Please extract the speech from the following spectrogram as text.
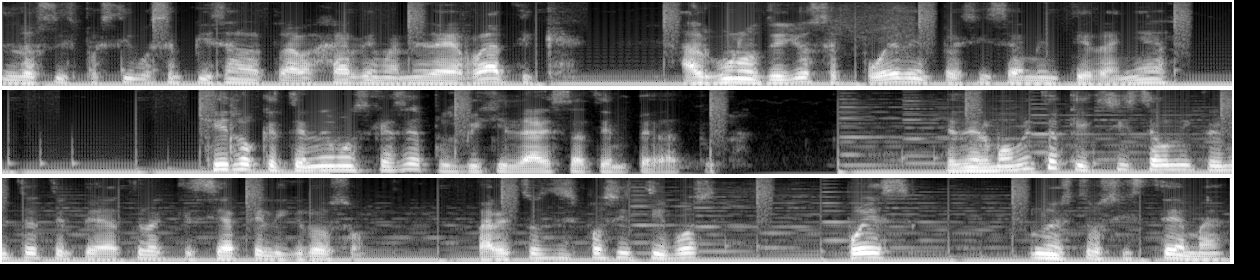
los dispositivos empiezan a trabajar de manera errática. Algunos de ellos se pueden precisamente dañar. ¿Qué es lo que tenemos que hacer? Pues vigilar esta temperatura. En el momento que exista un incremento de temperatura que sea peligroso para estos dispositivos, pues nuestro sistema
